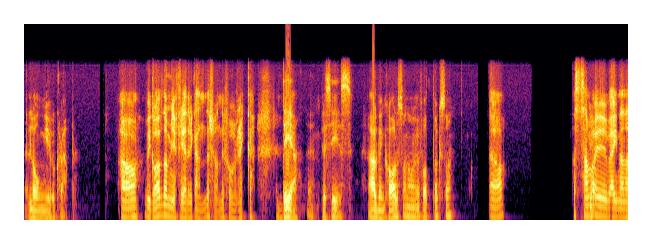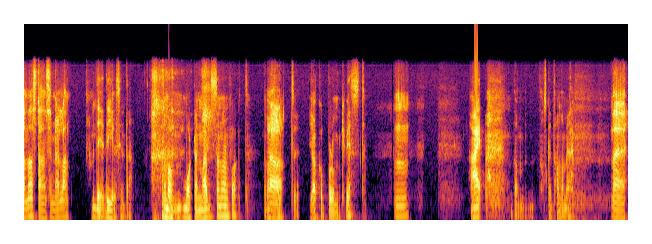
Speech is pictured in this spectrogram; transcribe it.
lång julklapp. Ja, vi gav dem ju Fredrik Andersson, det får räcka. Det, precis. Albin Karlsson har vi fått också. Ja. Fast han var ju iväg någon annanstans emellan. Men det, det gills inte. De har Morten Madsen har de fått. De har Ja. fått Jakob Blomqvist. Mm. Nej, de, de ska inte ha något mer. Nej.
